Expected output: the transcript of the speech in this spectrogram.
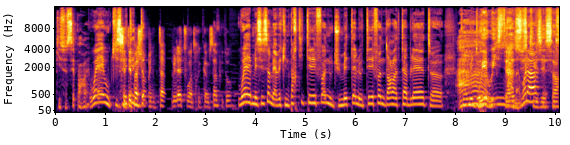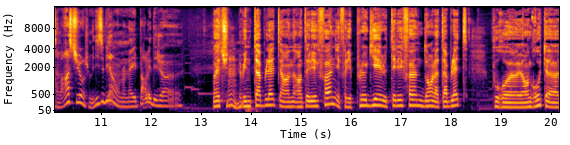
Qui se séparait. Ouais, ou qui se C'était mettait pas dans- sur une tablette ou un truc comme ça plutôt Ouais, mais c'est ça, mais avec une partie de téléphone où tu mettais le téléphone dans la tablette. euh, Ah, oui, oui, c'était Ah, bah Asus voilà, qui faisait ça. Ça me rassure, je me disais bien, on en avait parlé déjà. Ouais, tu il y avait une tablette et un, un téléphone, il fallait plugger le téléphone dans la tablette pour, euh, en gros, t'as-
